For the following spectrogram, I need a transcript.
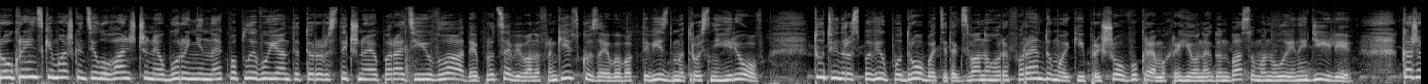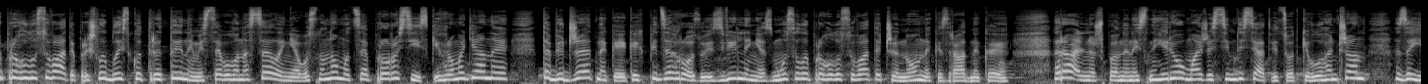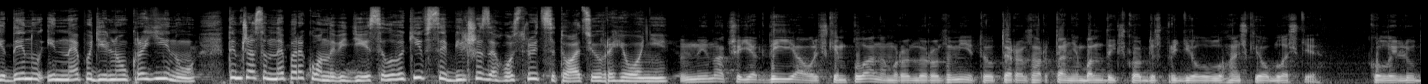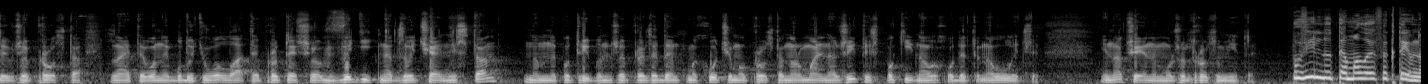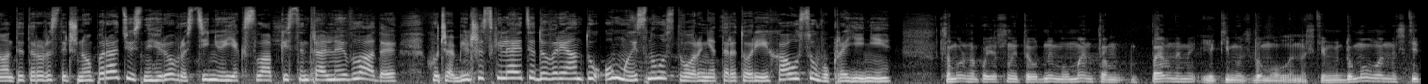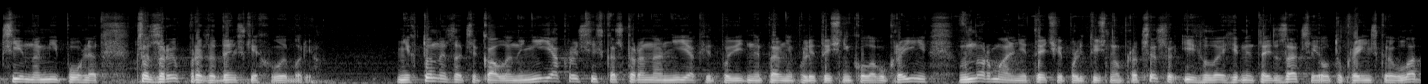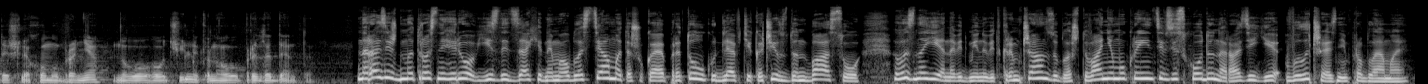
Проукраїнські мешканці Луганщини обурені неквапливою антитерористичною операцією влади. Про це в Івано-Франківську заявив активіст Дмитро Снігирьов. Тут він розповів подробиці так званого референдуму, який прийшов в окремих регіонах Донбасу минулої неділі. Каже, проголосувати прийшли близько третини місцевого населення. В основному це проросійські громадяни та бюджетники, яких під загрозою звільнення змусили проголосувати чиновники-зрадники. Реально ж впевнений Снігирьов, майже 70% луганчан за єдину і неподільну Україну. Тим часом непереконливі дії силовиків все більше загострюють ситуацію в регіоні. Не інакше як диявольським планом, ро- розумієте, те розгортання бандитського безпреділу в Луганській області. Коли люди вже просто, знаєте, вони будуть волати про те, що введіть надзвичайний стан, нам не потрібен вже президент, ми хочемо просто нормально жити, спокійно виходити на вулиці. Інакше я не можу зрозуміти. Повільну та малоефективну антитерористичну операцію Снігирьов розцінює як слабкість центральної влади, хоча більше схиляється до варіанту умисного створення території хаосу в Україні. Це можна пояснити одним моментом, певними якимось домовленостями. Домовленості ці, на мій погляд, це зрив президентських виборів. Ніхто не зацікавлений ні як російська сторона, ні як відповідні певні політичні кола в Україні в нормальній течії політичного процесу і легіміталізації от української влади шляхом обрання нового очільника, нового президента. Наразі ж Дмитро Снігирьов їздить західними областями та шукає притулку для втікачів з Донбасу. Визнає, на відміну від кримчан, з облаштуванням українців зі сходу наразі є величезні проблеми.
